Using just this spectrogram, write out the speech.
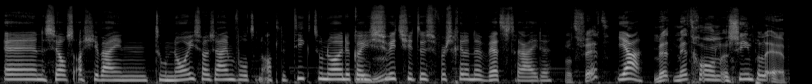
En zelfs als je bij een toernooi zou zijn, bijvoorbeeld een atletiek toernooi, dan kan je Mhm. switchen tussen verschillende wedstrijden. Wat vet. Ja, Met, met gewoon een simpele app.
